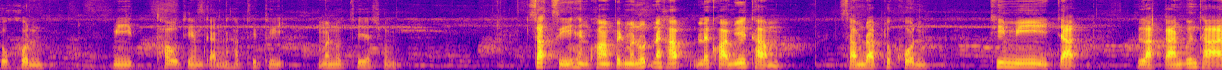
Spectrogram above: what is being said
ทุกคนมีเท่าเทียมกันนะครับสิทธิมนุษยชน ศักดิ์ศรีแห่งความเป็นมนุษย์นะครับ และความยุติธรรมสำหรับทุกคนที่มีจาก หลักการพื้นฐาน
